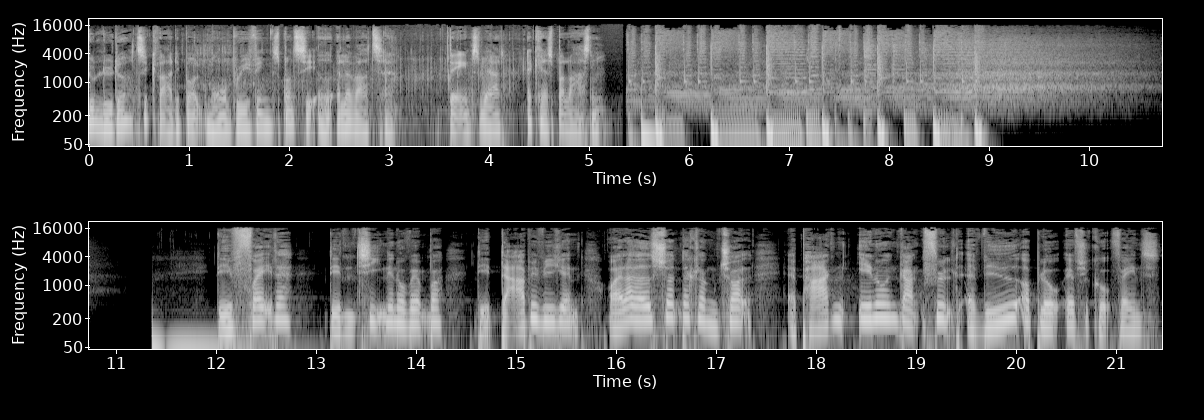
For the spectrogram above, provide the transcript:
Du lytter til Kvartibolt Morgenbriefing, sponsoreret af Lavazza. Dagens vært er Kasper Larsen. Det er fredag, det er den 10. november, det er derby weekend, og allerede søndag kl. 12 er parken endnu en gang fyldt af hvide og blå FCK-fans.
